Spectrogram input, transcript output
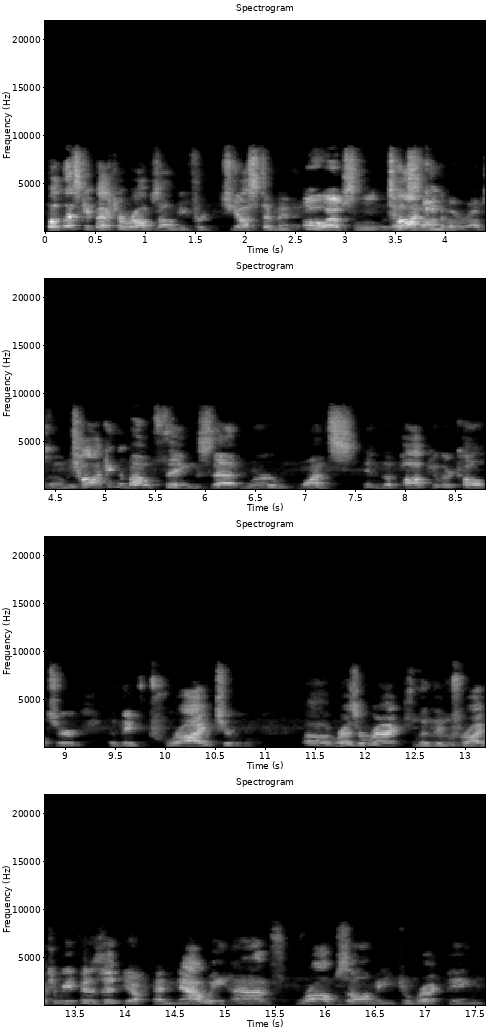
But let's get back to Rob Zombie for just a minute. Oh, absolutely. Let's Talking- talk about Rob Zombie. talking about things that were once in the popular culture that they've tried to uh, resurrect, that they've Mhm. tried to revisit, Yep. and now we have Rob Zombie directing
